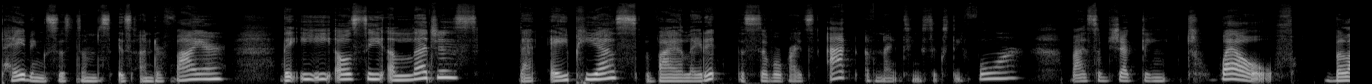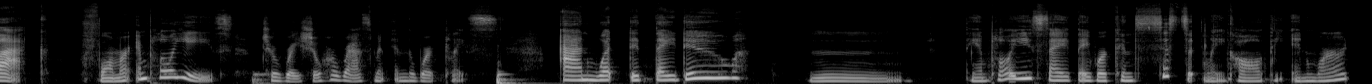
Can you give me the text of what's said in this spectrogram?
paving systems is under fire, the EEOC alleges that APS violated the Civil Rights Act of 1964 by subjecting 12 black former employees to racial harassment in the workplace. And what did they do? Hmm. The employees say they were consistently called the N word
